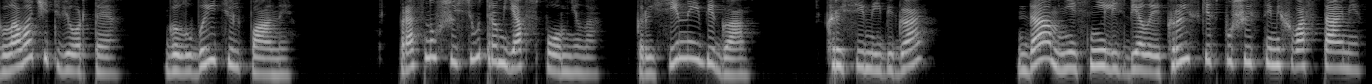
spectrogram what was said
Глава четвертая. Голубые тюльпаны. Проснувшись утром, я вспомнила. Крысиные бега. Крысиные бега? Да, мне снились белые крыски с пушистыми хвостами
